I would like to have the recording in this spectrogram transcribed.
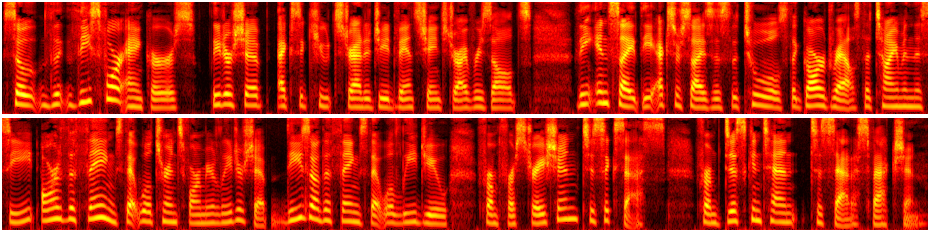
So the, these four anchors leadership, execute strategy, advance change, drive results the insight, the exercises, the tools, the guardrails, the time in the seat are the things that will transform your leadership. These are the things that will lead you from frustration to success, from discontent to satisfaction.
